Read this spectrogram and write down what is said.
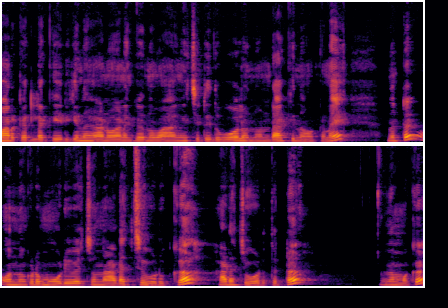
മാർക്കറ്റിലൊക്കെ ഇരിക്കുന്ന കാണുവാണെങ്കിൽ ഒന്ന് വാങ്ങിച്ചിട്ട് ഇതുപോലെ ഒന്ന് ഉണ്ടാക്കി നോക്കണേ. എന്നിട്ട് ഒന്നും കൂടെ മൂടി വെച്ചൊന്ന് അടച്ചു കൊടുക്കുക. അടച്ചു കൊടുത്തിട്ട് നമുക്ക്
